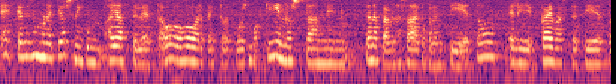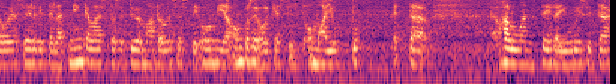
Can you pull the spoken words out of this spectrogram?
ehkä se semmoinen, että jos niin ajattelee, että HR-tehtävät voisi mua kiinnostaa, niin tänä päivänä saa aika paljon tietoa. Eli kaivaa sitä tietoa ja selvitellä, että minkälaista se työ mahdollisesti on ja onko se oikeasti sitten oma juttu. Että haluan tehdä juuri sitä,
